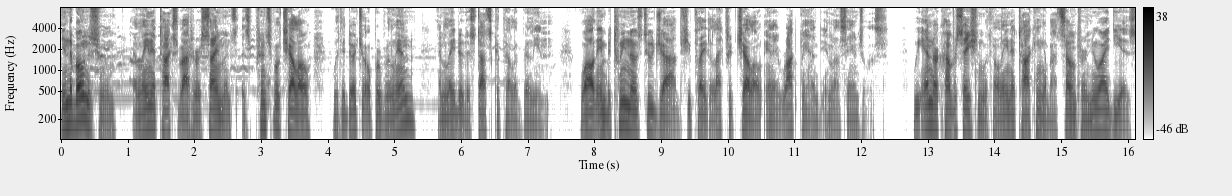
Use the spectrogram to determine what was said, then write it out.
In the bonus room, Elena talks about her assignments as principal cello with the Deutsche Oper Berlin and later the Staatskapelle Berlin. While in between those two jobs, she played electric cello in a rock band in Los Angeles. We end our conversation with Elena talking about some of her new ideas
